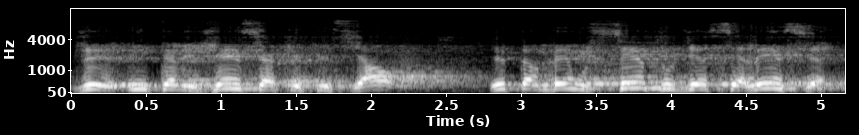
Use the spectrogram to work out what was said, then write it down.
de Inteligência Artificial e também o Centro de Excelência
